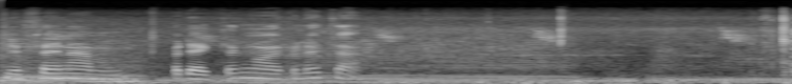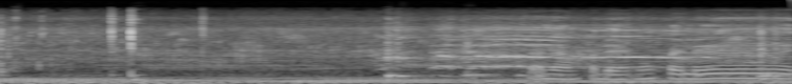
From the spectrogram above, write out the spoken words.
เดี๋ยวใส่น้ำปลาแดกจักหน่อยก็ได้จ้ะใส่น้ำปลาแดกลงไปเลย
